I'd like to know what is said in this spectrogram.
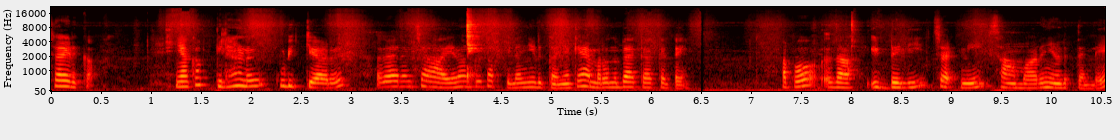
ചായ എടുക്കാം. ഞാൻ കപ്പിലാണ് കുടിക്കാറ്. അത് കാരണം ചായ നമുക്ക് കപ്പിൽ അങ്ങ് എടുക്കാം. ഞാൻ ക്യാമറ ഒന്ന് ബാക്ക് ആക്കട്ടെ. അപ്പോൾ ഇതാ ഇഡ്ഡലി ചട്നി സാമ്പാർ ഞാൻ എടുത്തണ്ടേ.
